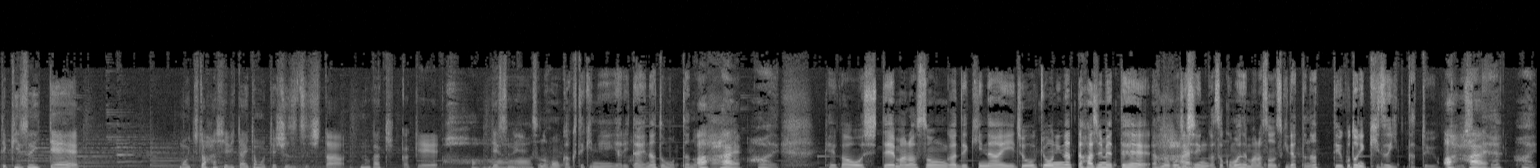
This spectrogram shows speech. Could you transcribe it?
て気づいてもう一度走りたいと思って手術したのがきっかけですね。はあその本格的にやりたいなと思ったのがあはい。はい、怪我をしてマラソンができない状況になって初めてあのはい。ご自身がそこまでマラソン好きだったなっていうことに気づいたということですね。あはい。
